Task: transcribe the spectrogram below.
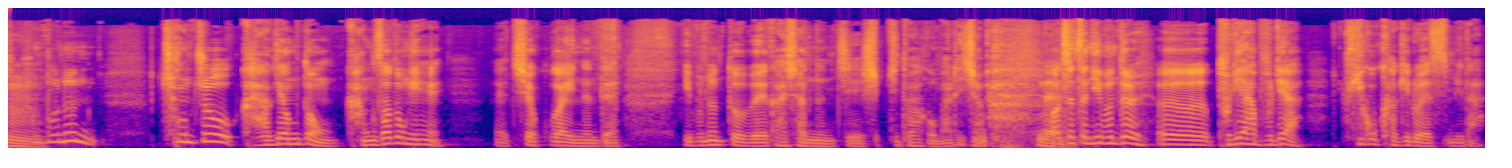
음. 한 분은 청주 가경동, 강서동에 지역구가 있는데 이분은 또 왜 가셨는지 싶기도 하고 말이죠. 네. 어쨌든 이분들 어, 부랴부랴 귀국하기로 했습니다.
